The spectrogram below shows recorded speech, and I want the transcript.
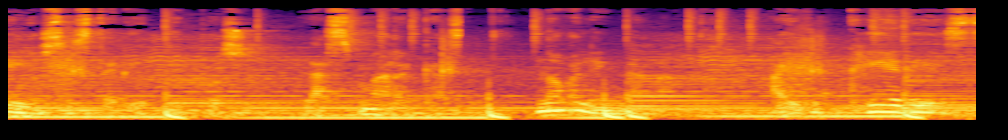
que los estereotipos, las marcas, no valen nada. Hay mujeres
